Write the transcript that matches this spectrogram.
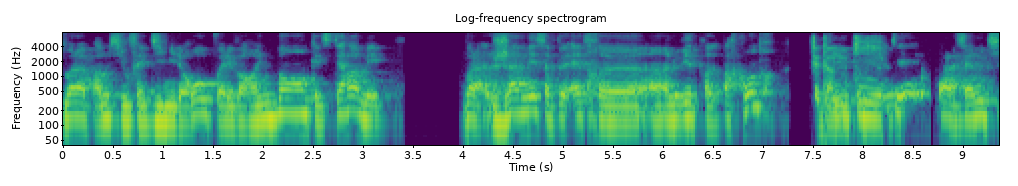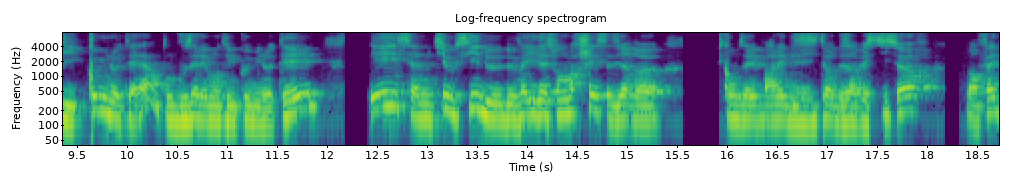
voilà, pardon, si vous faites 10 000 euros, vous pouvez aller voir une banque, etc. Mais voilà, jamais ça peut être un levier de prod. Par contre, c'est un outil. Communauté, voilà, c'est un outil communautaire. Donc vous allez monter une communauté et c'est un outil aussi de, de validation de marché. C'est-à-dire quand vous allez parler des éditeurs, des investisseurs, en fait,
